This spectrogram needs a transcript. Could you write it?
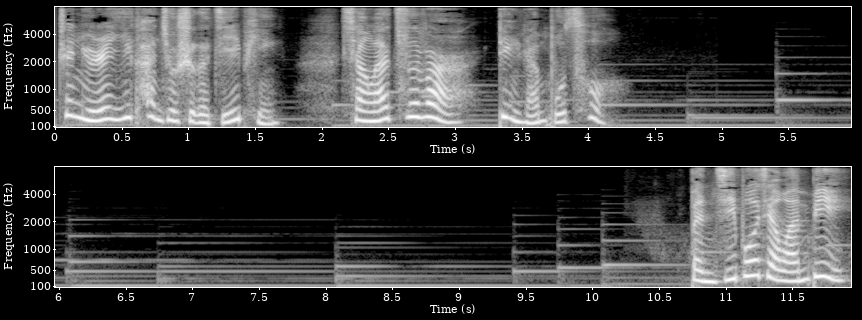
这女人一看就是个极品，想来滋味儿。定然不错。本集播讲完毕，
